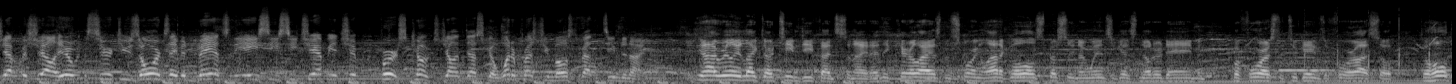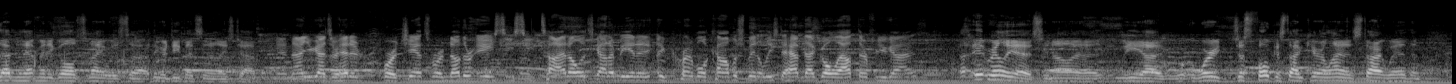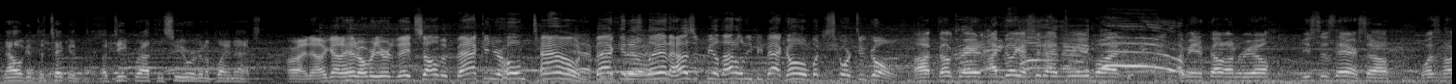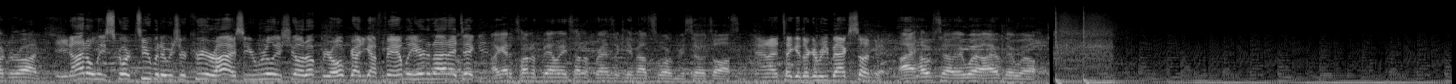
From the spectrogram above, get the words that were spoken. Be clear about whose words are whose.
Speaker 1: Jeff Fischel here with the Syracuse Orange. They've advanced to the ACC Championship first. Coach John Desko, what impressed you most about the team tonight?
Speaker 2: You know, I really liked our team defense tonight. I think Carolina's been scoring a lot of goals, especially in their wins against Notre Dame and before us, the two games before us. So to hold them to that many goals tonight was, uh, I think our defense did a nice job.
Speaker 1: And now you guys are headed for a chance for another ACC title. It's got to be an incredible accomplishment, at least to have that goal out there for you guys.
Speaker 2: Uh, it really is. You know, uh, we uh, we're just focused on Carolina to start with, and now we'll get to take a, a deep breath and see who we're going to play next.
Speaker 1: All right, now I got to head over here to Nate Solomon, back in your hometown,
Speaker 3: yeah,
Speaker 1: back in Atlanta. How's it feel not only to be back home, but to score two goals?
Speaker 3: Uh, it felt great. I feel like I should have had three, but I mean, it felt unreal. Houston's there, so it wasn't hard to run.
Speaker 1: You not only scored two, but it was your career high, so you really showed up for your home crowd. You got family here tonight, I take it?
Speaker 3: I got a ton of family, a ton of friends that came out to support me, so it's awesome.
Speaker 1: And I take it they're going to be back Sunday.
Speaker 3: I hope so. They will. I hope they will.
